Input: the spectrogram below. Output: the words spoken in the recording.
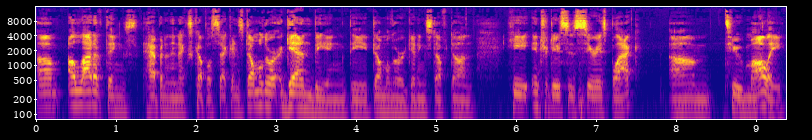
Um, a lot of things happen in the next couple seconds. Dumbledore, again being the Dumbledore getting stuff done, he introduces Sirius Black um, to Molly,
